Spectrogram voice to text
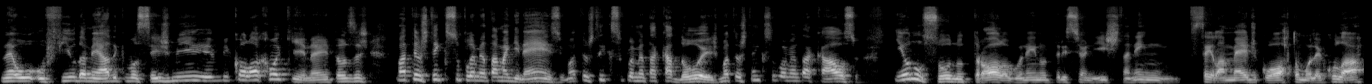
né, o, o, fio da meada que vocês me, me colocam aqui, né? Então, vocês, Matheus tem que suplementar magnésio, Matheus tem que suplementar K2, Matheus tem que suplementar cálcio. E eu não sou nutrólogo, nem nutricionista, nem, sei lá, médico ortomolecular,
